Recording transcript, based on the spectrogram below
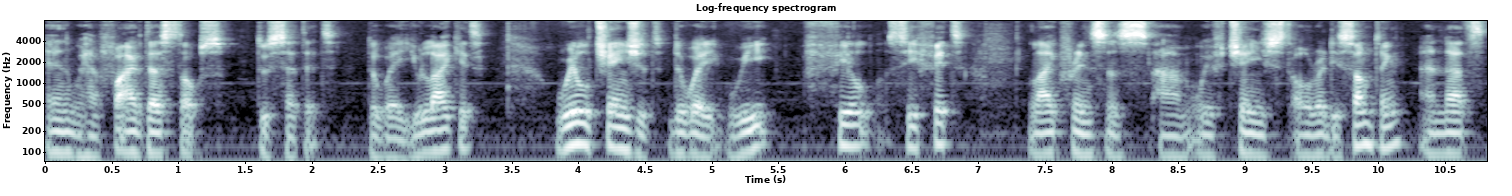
and we have five desktops to set it the way you like it. We'll change it the way we feel see fit. Like for instance, um, we've changed already something, and that's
